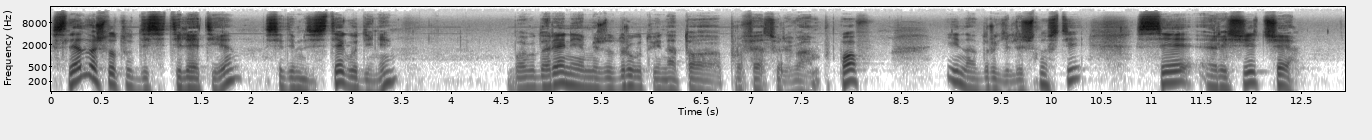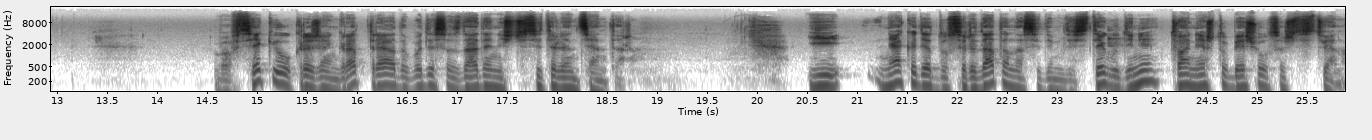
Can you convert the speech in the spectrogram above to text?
Следващото десетилетие, 70-те години, благодарение, между другото, и на този професор Иван Попов и на други личности, се реши, че във всеки окръжен град трябва да бъде създаден изчислителен център – и някъде до средата на 70-те години това нещо беше осъществено.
